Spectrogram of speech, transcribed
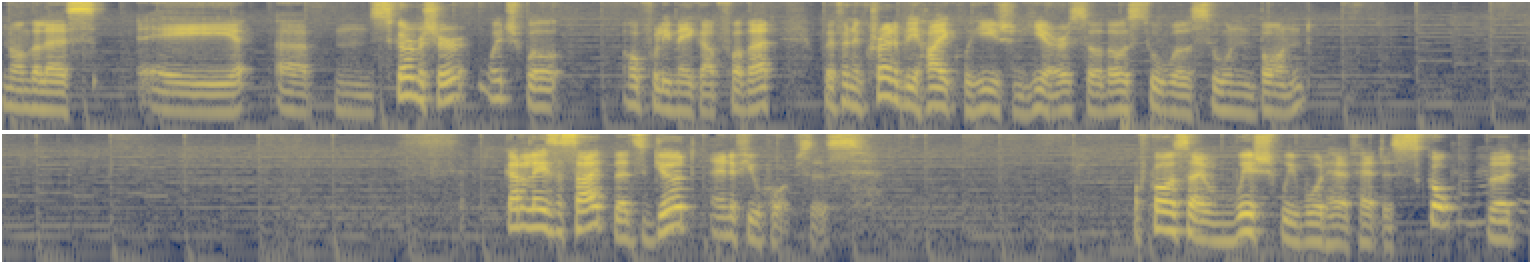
nonetheless a uh, mm, skirmisher which will hopefully make up for that. We have an incredibly high cohesion here so those two will soon bond Got a laser sight, that's good, and a few corpses. Of course, I wish we would have had a scope, but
